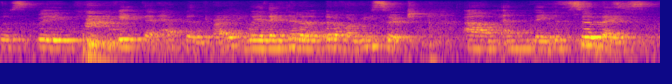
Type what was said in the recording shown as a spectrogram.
This big event that happened, right? Where they did a bit of a research um, and they did surveys.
